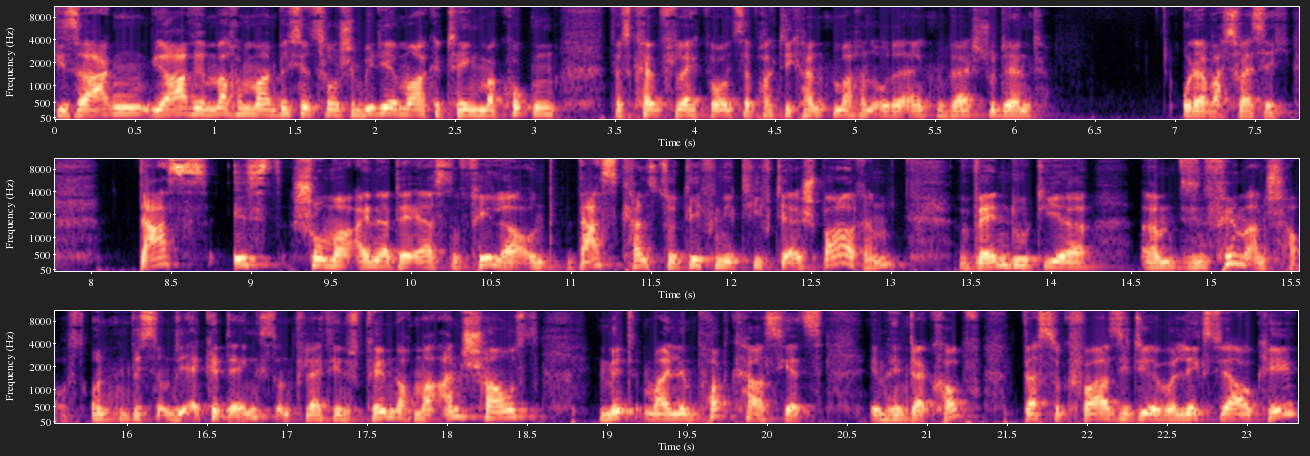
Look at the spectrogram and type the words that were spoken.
Die sagen, ja, wir machen mal ein bisschen Social Media Marketing, mal gucken, das kann vielleicht bei uns der Praktikant machen oder irgendein Werkstudent oder was weiß ich. Das ist schon mal einer der ersten Fehler und das kannst du definitiv dir ersparen, wenn du dir ähm, diesen Film anschaust und ein bisschen um die Ecke denkst und vielleicht den Film nochmal anschaust mit meinem Podcast jetzt im Hinterkopf, dass du quasi dir überlegst, ja okay,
